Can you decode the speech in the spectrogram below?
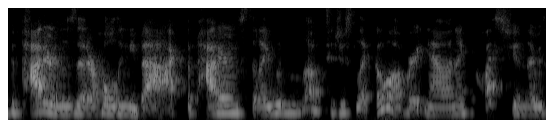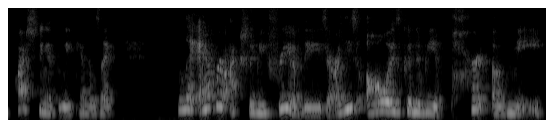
the patterns that are holding me back the patterns that i would love to just let go of right now. And i questioned i was questioning at the weekend i was like will i ever actually be free of these? Are these always going to be a part of me?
